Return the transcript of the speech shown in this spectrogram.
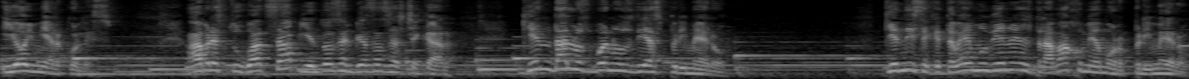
y hoy miércoles. Abres tu WhatsApp y entonces empiezas a checar. ¿Quién da los buenos días primero? ¿Quién dice que te vaya muy bien en el trabajo, mi amor? Primero.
